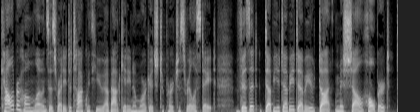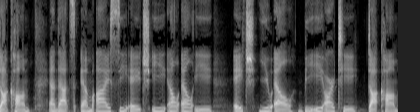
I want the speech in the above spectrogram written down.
Caliber Home Loans is ready to talk with you about getting a mortgage to purchase real estate. Visit www.michellehulbert.com, and that's M I C H E L L E H U L B E R T.com,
